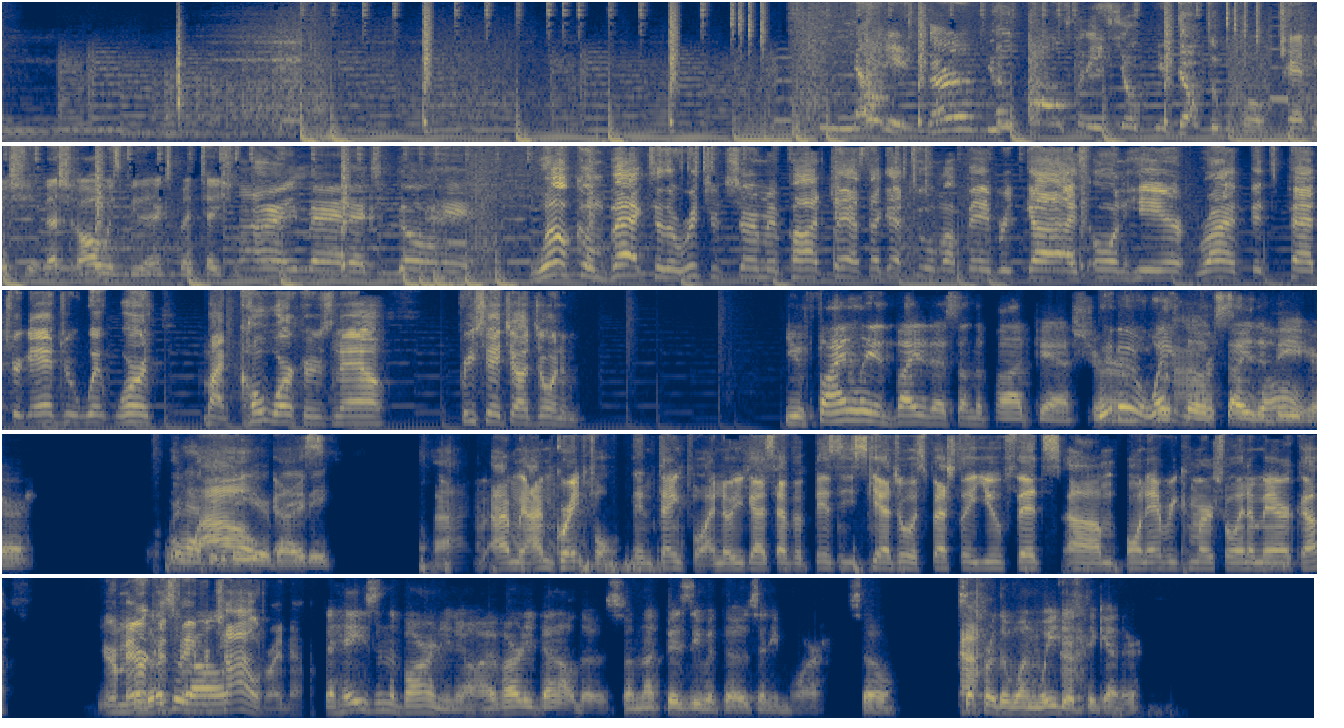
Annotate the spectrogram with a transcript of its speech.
Know this, girl. You fall for these yoke you don't. Super Bowl championship. That should always be the expectation. I ain't mad at you. Go ahead. Welcome back to the Richard Sherman podcast. I got two of my favorite guys on here Ryan Fitzpatrick, Andrew Whitworth, my co workers now. Appreciate y'all joining me. You finally invited us on the podcast. Sherm. We've been waiting. We're so excited so to be here. We're oh, happy wow, to be here, guys. baby. I'm I'm grateful and thankful. I know you guys have a busy schedule, especially you, Fitz, um, on every commercial in America. You're America's well, favorite child right now. The haze in the barn, you know, I've already done all those, so I'm not busy with those anymore. So, except ah. for the one we did together.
